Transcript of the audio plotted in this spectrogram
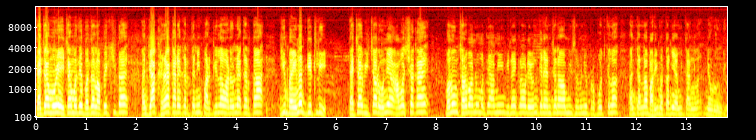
त्याच्यामुळे याच्यामध्ये बदल अपेक्षित आहे आणि ज्या खऱ्या कार्यकर्त्यांनी पार्टीला वाढवण्याकरता जी मेहनत घेतली त्याचा विचार होणे आवश्यक आहे. म्हणून सर्वानुमते आम्ही विनायकराव रेवणकर यांचं नाव आम्ही सर्वांनी प्रपोज केलं आणि त्यांना भारी मताने आम्ही चांगला निवडून देऊ.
